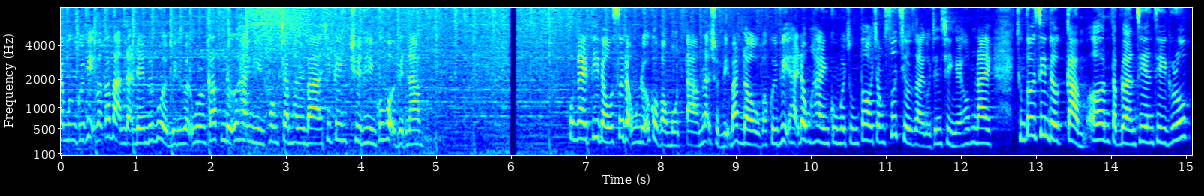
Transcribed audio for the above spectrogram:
Chào mừng quý vị và các bạn đã đến với buổi bình luận World Cup nữ 2023 trên kênh truyền hình Quốc hội Việt Nam. Ngày thi đấu sôi động nữa của vòng 1-8 lại chuẩn bị bắt đầu và quý vị hãy đồng hành cùng với chúng tôi trong suốt chiều dài của chương trình ngày hôm nay. Chúng tôi xin được cảm ơn Tập đoàn TNT Group,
